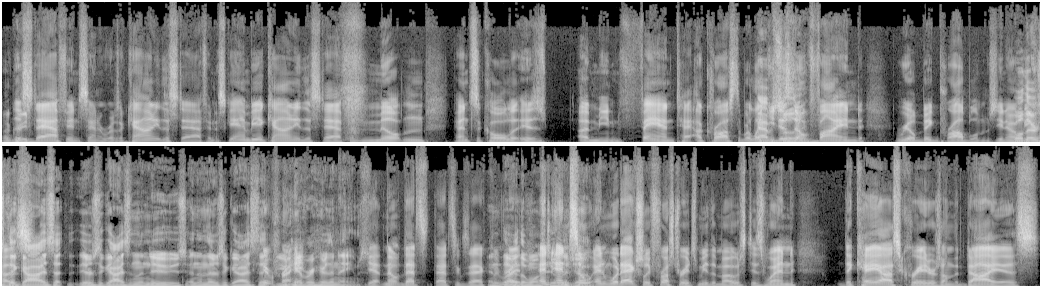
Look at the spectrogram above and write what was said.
the staff in Santa Rosa County, the staff in Escambia County, the staff in Milton, Pensacola is I mean, fantastic across the world. Like you just don't find real big problems, you know. well, there's the guys that there's the guys in the news, and then there's the guys that you never hear the names. Yeah, no, that's that's exactly And they're right. the ones and doing and the so job. and what actually frustrates me the most is when the chaos creators on the dais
